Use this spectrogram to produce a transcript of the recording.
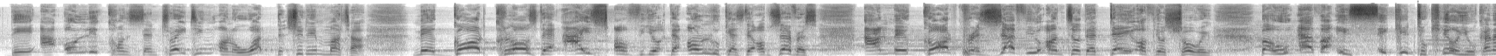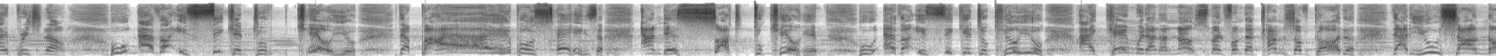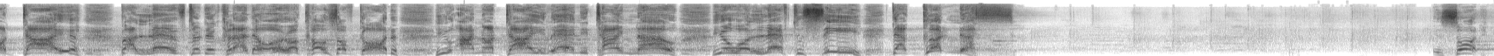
They are only concentrating on what shouldn't matter. May God close the eyes of your the onlookers, the observers, and may God preserve you until the day of your showing. But whoever is seeking to kill you, can I preach now? Whoever is seeking to kill you, the Bible says, and they sought to kill him. Whoever is seeking to kill you, I came with an announcement from the camps of God that you shall not not die but live to declare the oracles of God. You are not dying anytime now. You will live to see the goodness. He sought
